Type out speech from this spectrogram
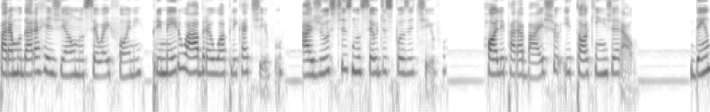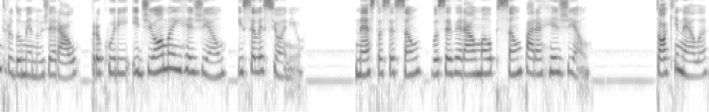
Para mudar a região no seu iPhone, primeiro abra o aplicativo, Ajustes no seu dispositivo. Role para baixo e toque em Geral. Dentro do menu Geral, procure Idioma e Região e selecione-o. Nesta seção, você verá uma opção para Região. Toque nela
